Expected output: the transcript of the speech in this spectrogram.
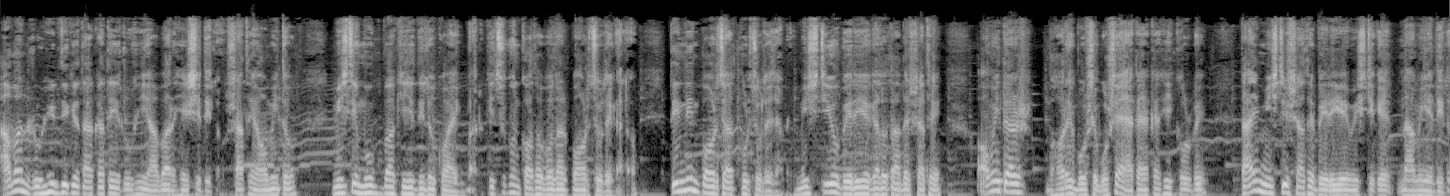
আমান রুহির দিকে তাকাতেই রুহি আবার হেসে দিল সাথে অমিত মিষ্টি মুখ বাঁকিয়ে দিল কয়েকবার। কিছুক্ষণ কথা বলার পর চলে গেল। তিন দিন পর চাঁদপুর চলে যাবে। মিষ্টিও বেরিয়ে গেল তাদের সাথে। অমিত আর ঘরে বসে বসে একা একা কি করবে? তাই মিষ্টির সাথে বেরিয়ে মিষ্টিকে নামিয়ে দিল।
